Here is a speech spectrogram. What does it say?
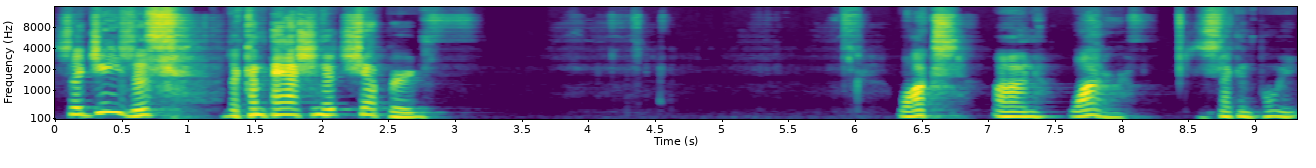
So, Jesus, the compassionate shepherd, walks on water. Second point.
